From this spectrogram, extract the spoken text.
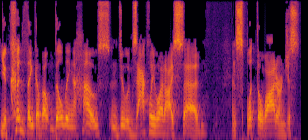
you could think about building a house and do exactly what I said and split the water and just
